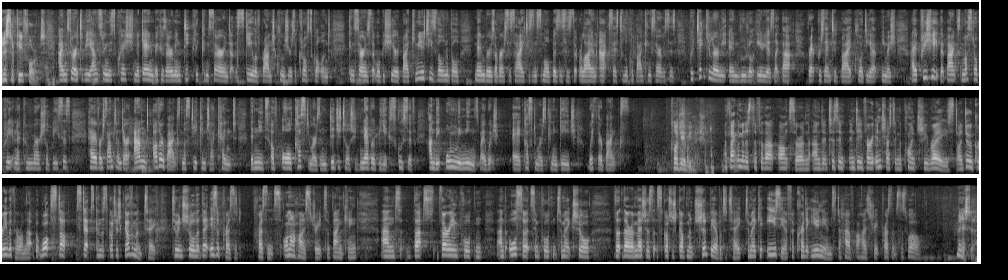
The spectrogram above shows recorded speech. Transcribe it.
Minister Kate Forbes. I'm sorry to be answering this question again because I remain deeply concerned at the scale of branch closures across Scotland, concerns that will be shared by communities, vulnerable members of our societies and small businesses that rely on access to local banking services, particularly in rural areas like that represented by Claudia Beamish. I appreciate that banks must operate on a commercial basis However, Santander and other banks must take into account the needs of all customers and digital should never be exclusive and the only means by which uh, customers can engage with their banks. Claudia Beamish. I thank the Minister for that answer and, and it is in, indeed very interesting the point she raised. I do agree with her on that, but what steps can the Scottish Government take to ensure that there is a pres presence on our high streets of banking and that's very important and also it's important to make sure that there are measures that the Scottish Government should be able to take to make it easier for credit unions to have a high street presence as well. Minister.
